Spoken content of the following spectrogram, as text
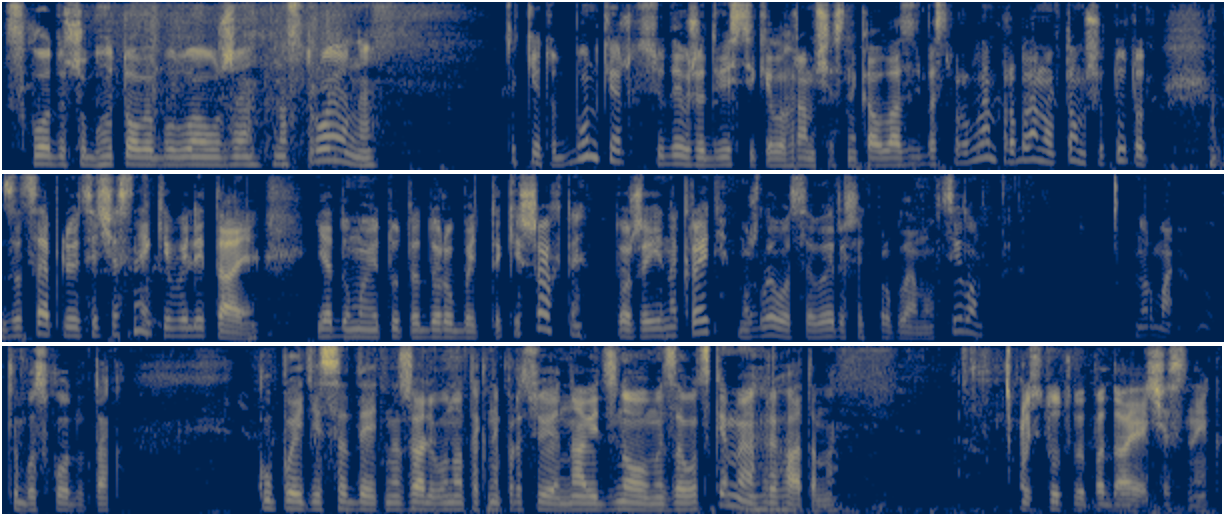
Сходу, щоб готове було вже настроєне. Такий тут бункер, сюди вже 200 кг чесника влазить без проблем. Проблема в тому, що тут от зацеплюється чесник і вилітає. Я думаю, тут доробити такі шахти, теж її накрити, можливо, це вирішить проблему. В цілому нормально. Ну, бо сходу так купити і садити. На жаль, воно так не працює навіть з новими заводськими агрегатами. Ось тут випадає чесник.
